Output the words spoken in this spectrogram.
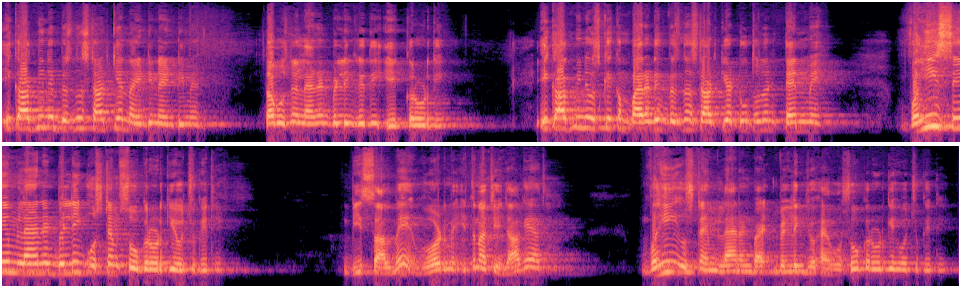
एक आदमी ने बिज़नेस स्टार्ट किया 1990 में। तब उसने लैंड एंड बिल्डिंग खरीदी एक करोड़ की। एक आदमी ने उसके कंपैरेटिव बिज़नेस स्टार्ट किया 2010 में। वही सेम लैंड एंड बिल्डिंग उस टाइम 100 करोड़ की हो चुकी थी। 20 साल में वर्ल्ड में इतना चेंज आ गया था। वही उस टाइम लैंड एंड बिल्डिंग जो है वो सौ करोड़ की हो चुकी थी।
